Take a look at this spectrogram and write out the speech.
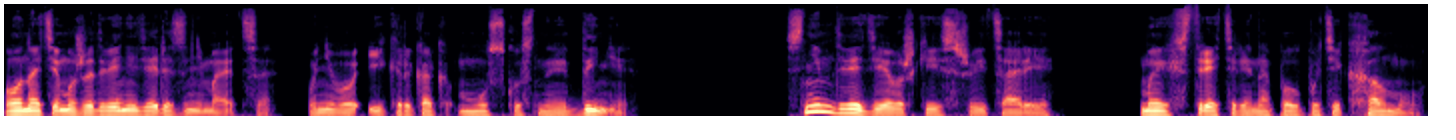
Он этим уже две недели занимается. У него икры как мускусные дыни. С ним две девушки из Швейцарии. Мы их встретили на полпути к холму.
